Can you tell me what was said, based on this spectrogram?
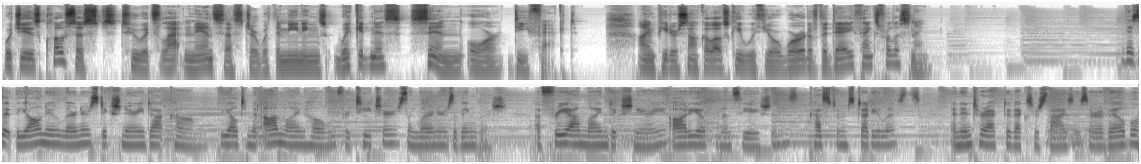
which is closest to its Latin ancestor with the meanings wickedness, sin, or defect. I'm Peter Sokolowski with your word of the day. Thanks for listening. Visit the all new learnersdictionary.com, the ultimate online home for teachers and learners of English. A free online dictionary, audio pronunciations, custom study lists, and interactive exercises are available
